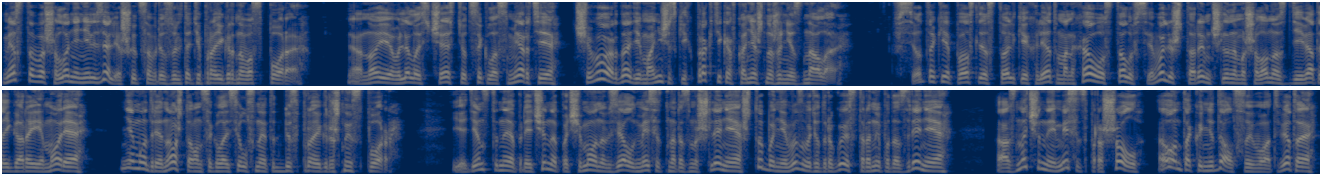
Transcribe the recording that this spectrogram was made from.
Места в эшелоне нельзя лишиться в результате проигранного спора. Оно являлось частью цикла смерти, чего Орда демонических практиков, конечно же, не знала. Всё-таки после стольких лет Манхау стал всего лишь вторым членом эшелона с Девятой горы и моря. Не мудрено, что он согласился на этот беспроигрышный спор. Единственная причина, почему он взял месяц на размышление, чтобы не вызвать у другой стороны подозрения, означенный месяц прошёл, а он так и не дал своего ответа,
